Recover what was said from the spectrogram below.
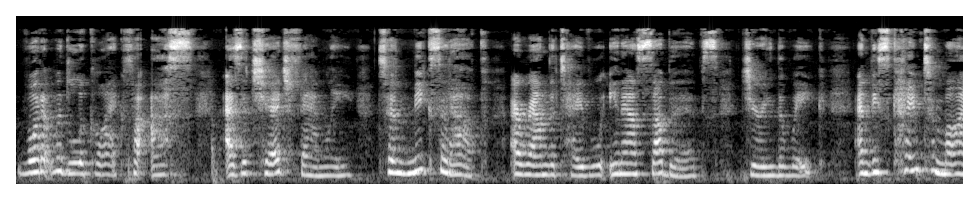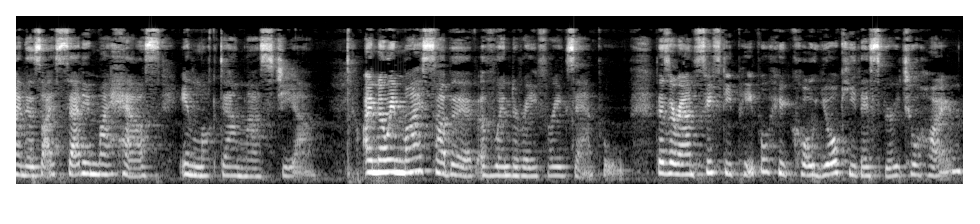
what it would look like for us as a church family to mix it up around the table in our suburbs during the week. And this came to mind as I sat in my house in lockdown last year. I know in my suburb of Wendouree, for example, there's around 50 people who call Yorkie their spiritual home.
